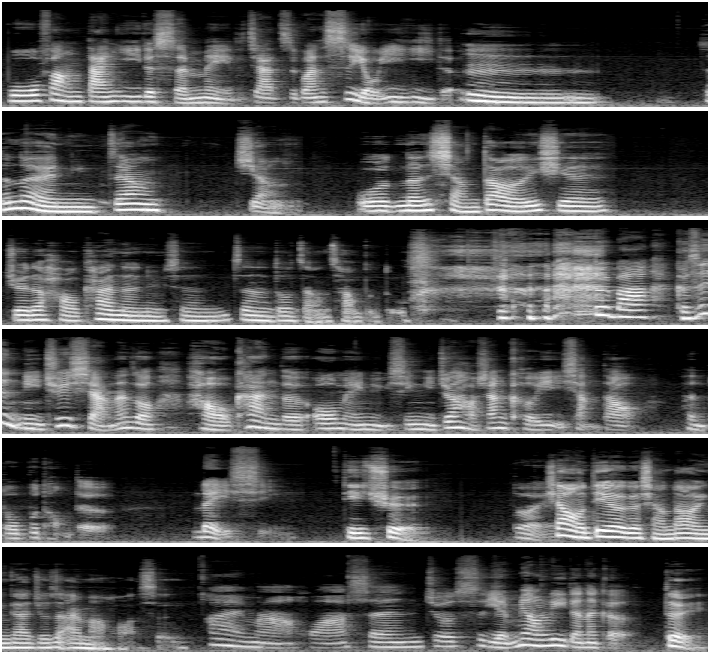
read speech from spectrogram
播放单一的审美的价值观是有意义的。嗯，真的，你这样讲，我能想到了一些。觉得好看的女生真的都长得差不多，对吧？可是你去想那种好看的欧美女星，你就好像可以想到很多不同的类型。的确，对，像我第二个想到的应该就是艾玛华森。艾玛华森就是演妙丽的那个。对，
